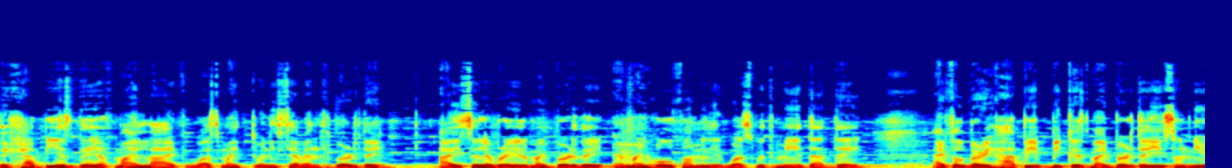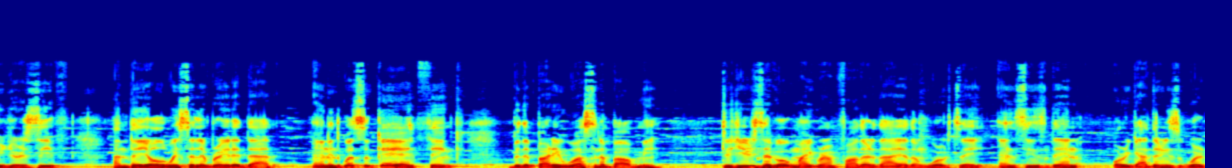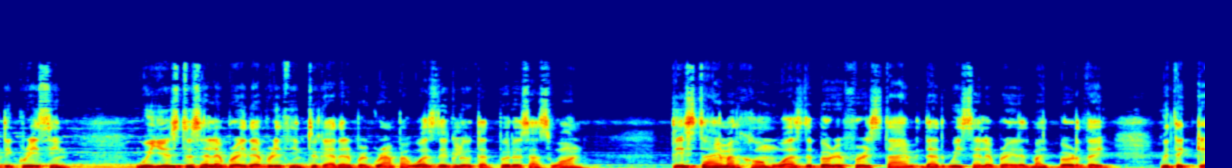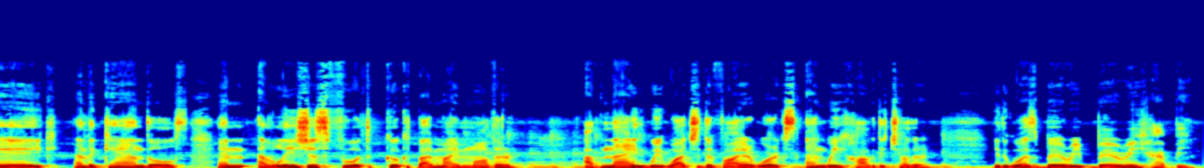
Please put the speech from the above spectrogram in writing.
The happiest day of my life was my 27th birthday. I celebrated my birthday and my whole family was with me that day. I felt very happy because my birthday is on New Year's Eve and they always celebrated that. And it was okay, I think, but the party wasn't about me. Two years ago, my grandfather died on Work's Day, and since then, our gatherings were decreasing. We used to celebrate everything together, but Grandpa was the glue that put us as one. This time at home was the very first time that we celebrated my birthday with the cake and the candles and delicious food cooked by my mother. At night, we watched the fireworks and we hugged each other. It was very, very happy.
